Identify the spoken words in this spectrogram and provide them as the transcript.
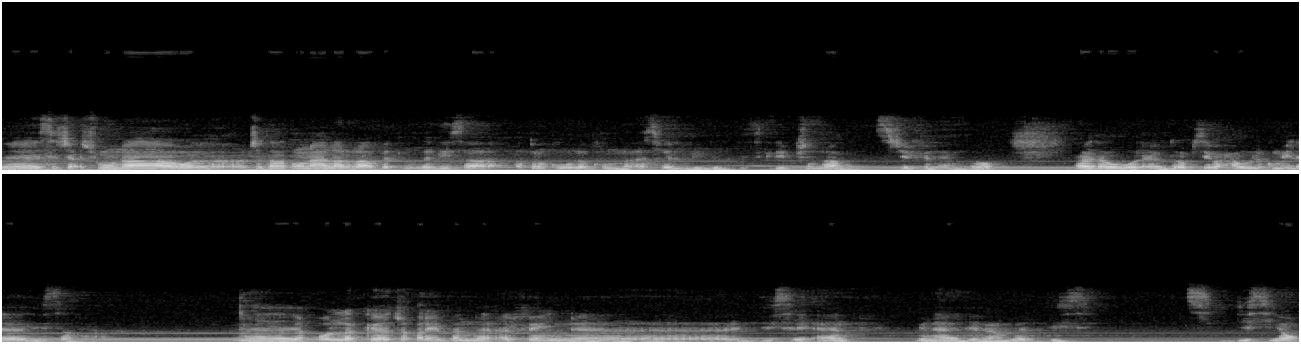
أه ستأتون وتضغطون على الرابط الذي سأتركه لكم أسفل الفيديو بال description رابط التسجيل في ال airdrop هذا هو ال airdrop سيحولكم إلى هذه الصفحة. يقول لك تقريبا 2000 DCN من هذه العملة Dsion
